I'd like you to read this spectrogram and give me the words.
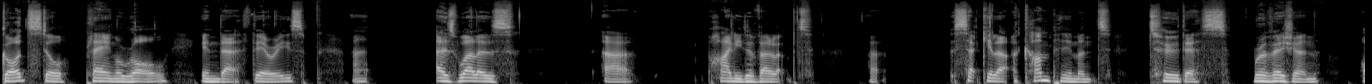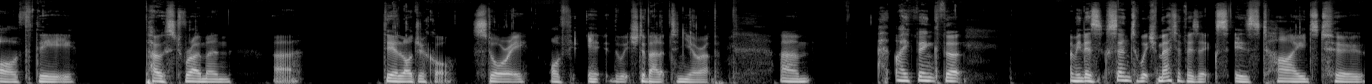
God still playing a role in their theories, uh, as well as uh, highly developed uh, secular accompaniment to this revision of the post-Roman uh, theological story of i which developed in Europe. Um, I think that, I mean, there's an extent to which metaphysics is tied to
